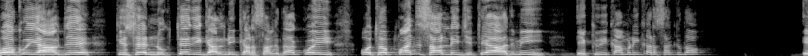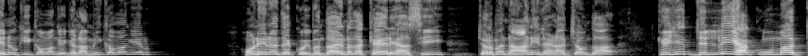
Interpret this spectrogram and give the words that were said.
ਉਹ ਕੋਈ ਆਪਦੇ ਕਿਸੇ ਨੁਕਤੇ ਦੀ ਗੱਲ ਨਹੀਂ ਕਰ ਸਕਦਾ, ਕੋਈ ਉਥੋਂ 5 ਸਾਲ ਲਈ ਜਿੱਤਿਆ ਆਦਮੀ ਇੱਕ ਵੀ ਕੰਮ ਨਹੀਂ ਕਰ ਸਕਦਾ। ਇਹਨੂੰ ਕੀ ਕਵਾਂਗੇ? ਗੁਲਾਮੀ ਕਵਾਂਗੇ ਇਹਨੂੰ? ਹੁਣ ਇਹਨਾਂ ਦੇ ਕੋਈ ਬੰਦਾ ਇਹਨਾਂ ਦਾ ਕਹਿ ਰਿਹਾ ਸੀ, ਚਲੋ ਮੈਂ ਨਾਂ ਨਹੀਂ ਲੈਣਾ ਚਾਹੁੰਦਾ, ਕਿ ਜੀ ਦਿੱਲੀ ਹਕੂਮਤ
